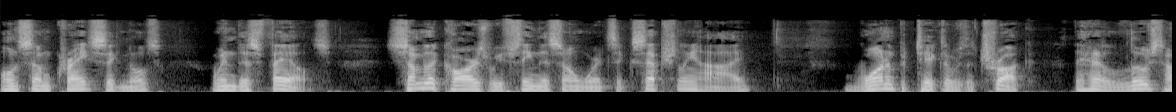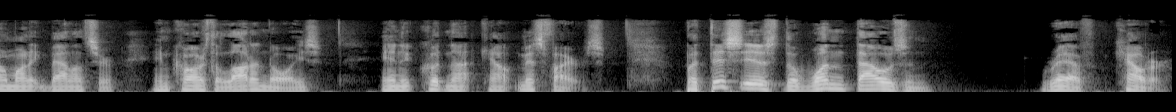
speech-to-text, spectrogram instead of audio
on some crank signals when this fails. Some of the cars we've seen this on where it's exceptionally high. One in particular was a truck that had a loose harmonic balancer and caused a lot of noise, and it could not count misfires. But this is the 1000 rev counter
